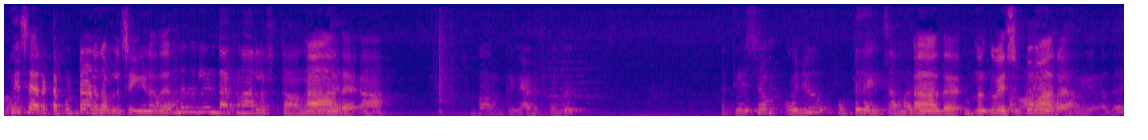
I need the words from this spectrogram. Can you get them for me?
ഇനി ചിരട്ട പുട്ടാണ് നമ്മൾ ചെയ്യണത്. ആ അതെ ആ. അപ്പൊ നമുക്ക് ഇനി അടുത്തത് അത്യാവശ്യം ഒരു പുട്ട് കഴിച്ചാൽ മതി. അതെ നമുക്ക് വിശപ്പ് മാറാറിയോ അതെ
